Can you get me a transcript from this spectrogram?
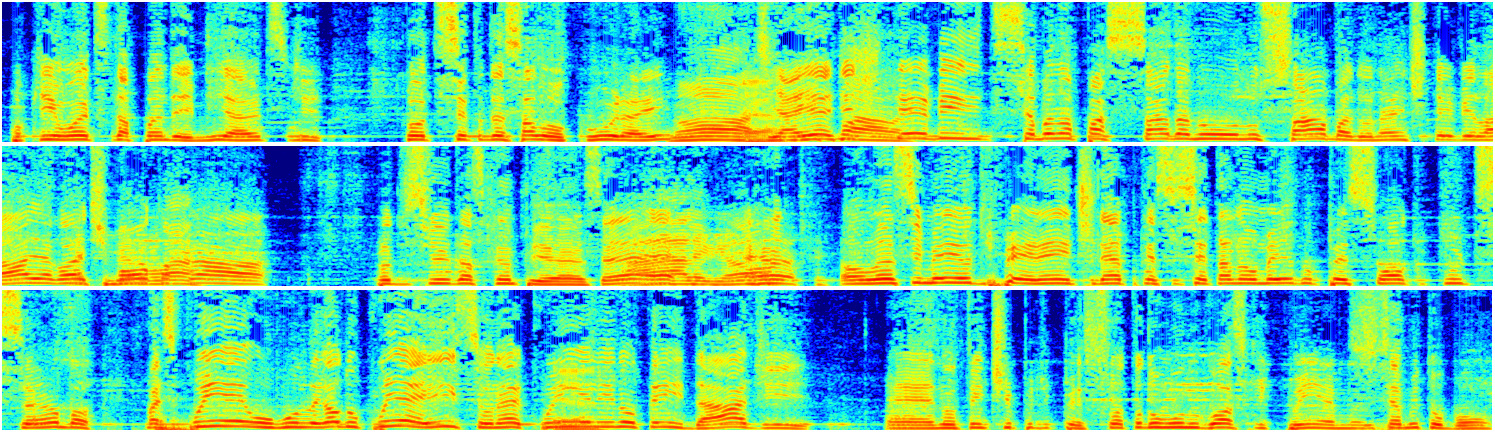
Um pouquinho antes da pandemia, antes de acontecer toda essa loucura aí. Nossa, E aí a gente fala. teve semana passada no, no sábado, né? A gente teve lá e agora a gente volta lá? pra produzir das campeãs. É, Ah, é- legal. É, é um lance meio diferente, né? Porque se você tá no meio do pessoal que curte samba, mas Queen, o legal do Queen é isso, né? Queen É. ele não tem idade, é, não tem tipo de pessoa, todo mundo gosta de Queen, é- isso é muito bom.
